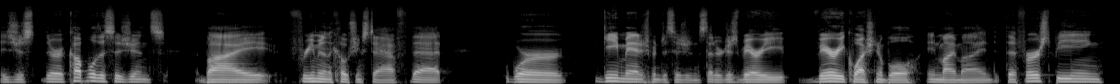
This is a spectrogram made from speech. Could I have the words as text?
is just there are a couple of decisions by Freeman and the coaching staff that were game management decisions that are just very, very questionable in my mind. The first being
